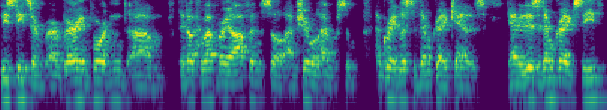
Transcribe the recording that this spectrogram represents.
these seats are, are very important. Um, they don't come up very often, so I'm sure we'll have some a great list of Democratic candidates. And it is a Democratic seat.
